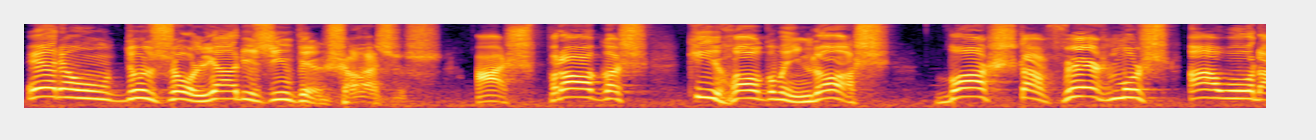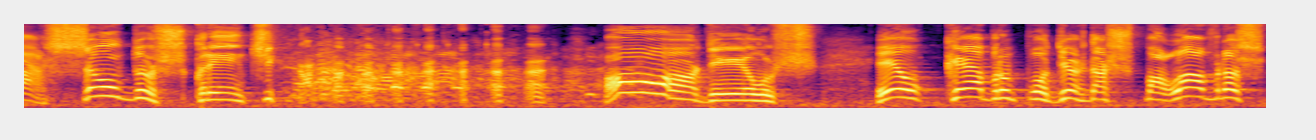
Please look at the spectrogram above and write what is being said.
eram dos olhares invejosos, as pragas que rogam em nós. Basta vermos a oração dos crentes. oh, Deus! Eu quebro o poder das palavras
